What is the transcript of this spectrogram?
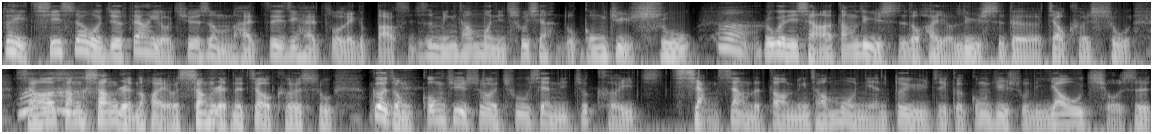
对，其实我觉得非常有趣的是，我们还最近还做了一个 box，就是明朝末年出现很多工具书。嗯，如果你想要当律师的话，有律师的教科书；想要当商人的话，有商人的教科书。各种工具书的出现，你就可以想象得到明朝末年对于这个工具书的要求是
